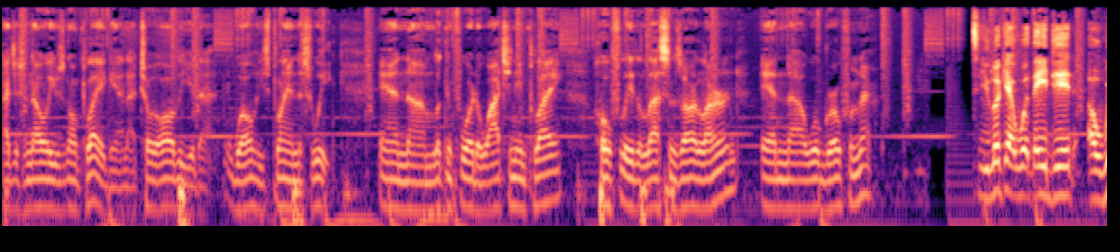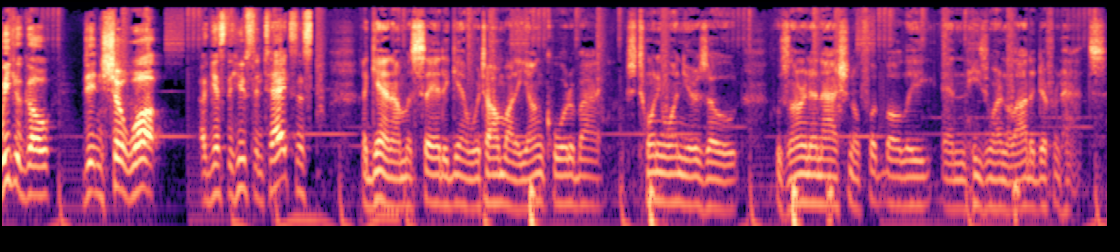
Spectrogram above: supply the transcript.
I just know he was going to play again. I told all of you that. Well, he's playing this week. And I'm looking forward to watching him play. Hopefully, the lessons are learned, and uh, we'll grow from there. So you look at what they did a week ago, didn't show up against the Houston Texans. Again, I'm going to say it again. We're talking about a young quarterback who's 21 years old, who's learned the National Football League, and he's wearing a lot of different hats.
